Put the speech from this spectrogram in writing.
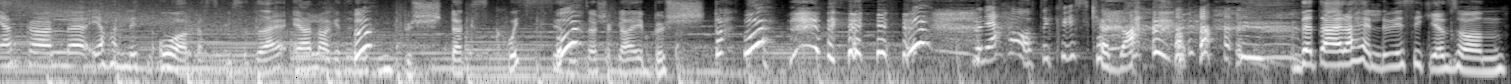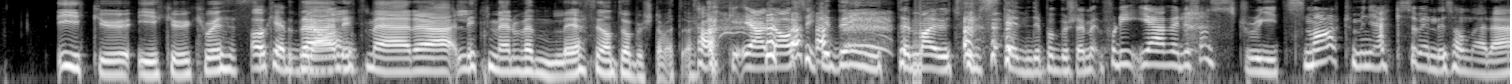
Jeg, skal, jeg har en liten overraskelse til deg. Jeg har laget en liten bursdagsquiz siden du er så glad i bursdag. Men jeg hater quiz. Kødda. Dette er heldigvis ikke en sånn IQ-IQ-quiz. Ok, det er litt mer, eh, litt mer vennlig siden at du har bursdag, vet du. Takk. Jeg la oss ikke drite meg ut fullstendig på bursdagen min. Fordi jeg er veldig sånn street smart, men jeg er ikke så veldig sånn derre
